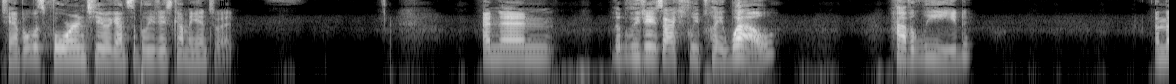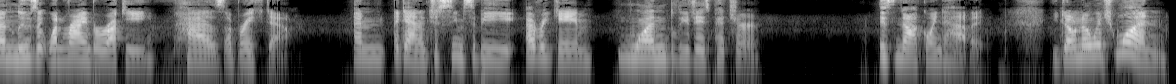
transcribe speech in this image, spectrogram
Tampa was 4 and 2 against the Blue Jays coming into it. And then the Blue Jays actually play well, have a lead, and then lose it when Ryan Borucki has a breakdown. And again, it just seems to be every game, one Blue Jays pitcher is not going to have it. You don't know which one,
